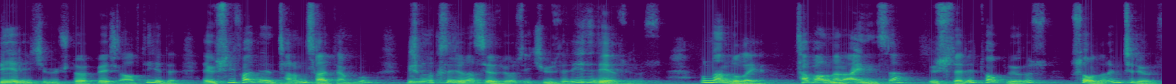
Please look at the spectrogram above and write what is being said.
1, 2, 3, 4, 5, 6, 7. E üstü ifadenin tanımı zaten bu. Biz bunu kısaca nasıl yazıyoruz? 2 üzeri 7 diye yazıyoruz. Bundan dolayı tabanlar aynıysa üstleri topluyoruz, soruları bitiriyoruz.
